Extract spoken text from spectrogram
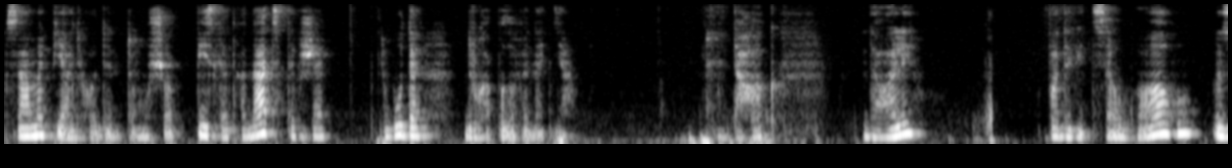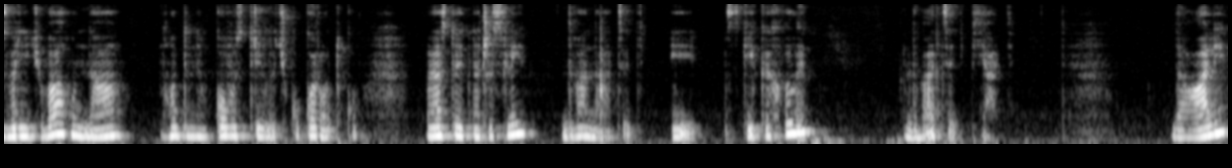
Саме 5 годин, тому що після 12 вже буде друга половина дня. Так, далі подивіться увагу, зверніть увагу на годинникову стрілочку коротку. Вона стоїть на числі 12. І скільки хвилин? 25. Далі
